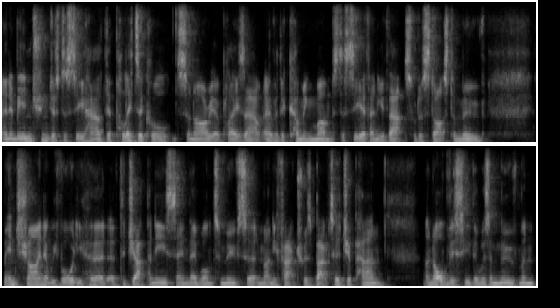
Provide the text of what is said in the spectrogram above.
And it'd be interesting just to see how the political scenario plays out over the coming months to see if any of that sort of starts to move. In China, we've already heard of the Japanese saying they want to move certain manufacturers back to Japan. And obviously, there was a movement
